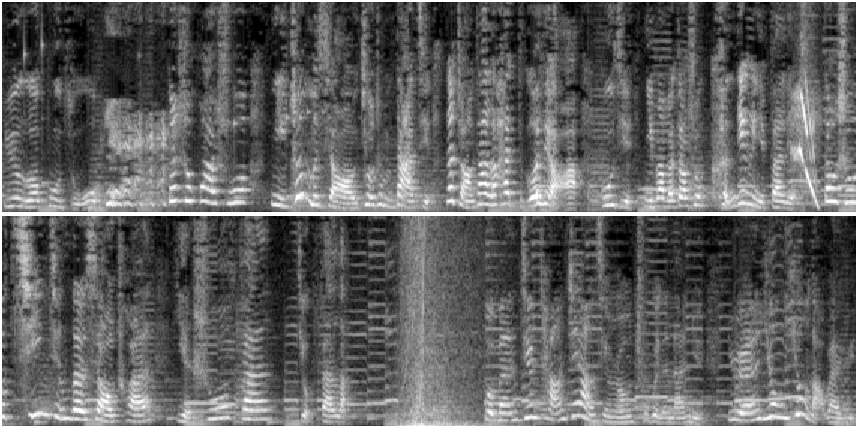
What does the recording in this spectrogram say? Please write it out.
余额不足。但是话说，你这么小就这么大气，那长大了还得了啊？估计你爸爸到时候肯定给你翻脸，到时候亲情的小船也说翻就翻了。我们经常这样形容出轨的男女：女人用右脑外遇，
